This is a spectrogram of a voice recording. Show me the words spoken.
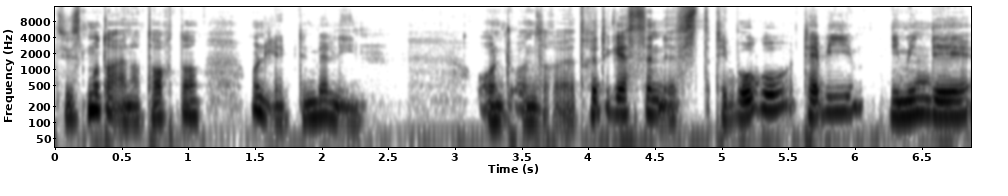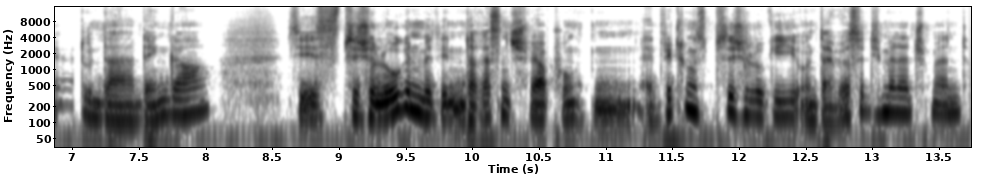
Sie ist Mutter einer Tochter und lebt in Berlin. Und unsere dritte Gästin ist Tebogo Tebi Niminde Dundadenga. Sie ist Psychologin mit den Interessenschwerpunkten Entwicklungspsychologie und Diversity Management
